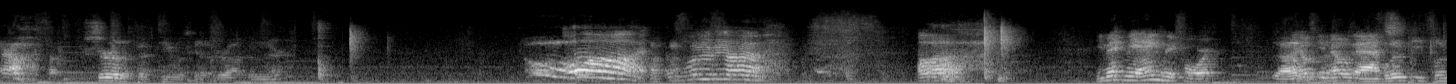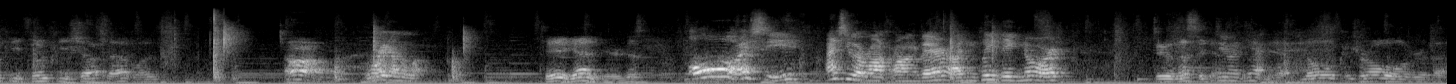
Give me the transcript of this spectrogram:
I thought for sure the 15 was gonna drop in there. Oh! oh. You make me angry for it. That I was hope you know that. Fluky, fluky, fluky shot that was. Oh. Right on the line. See again, you're just Oh, I see. I see what went wrong there. I completely ignored. doing this again. Doing, yeah. You have no control over the.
